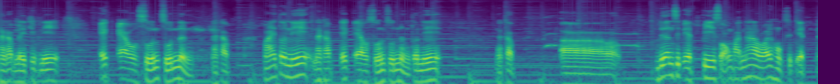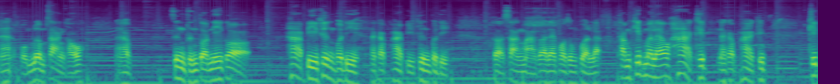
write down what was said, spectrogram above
นะครับในคลิปนี้ XL 0 0 1นะครับไม้ต้นนี้นะครับ XL 0 0 1ต้นนี้นะครับอ่าเดือน 11 ปี 2561 นะฮะผมเริ่มสร้างเขานะครับ ซึ่งถึงตอนนี้ก็ 5 ปีครึ่งพอดีนะครับ 5 ปีครึ่งพอดี ก็สร้างมาก็ได้พอสมควรแล้วทำคลิปมาแล้ว 5 คลิปนะครับ5คลิป คลิป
